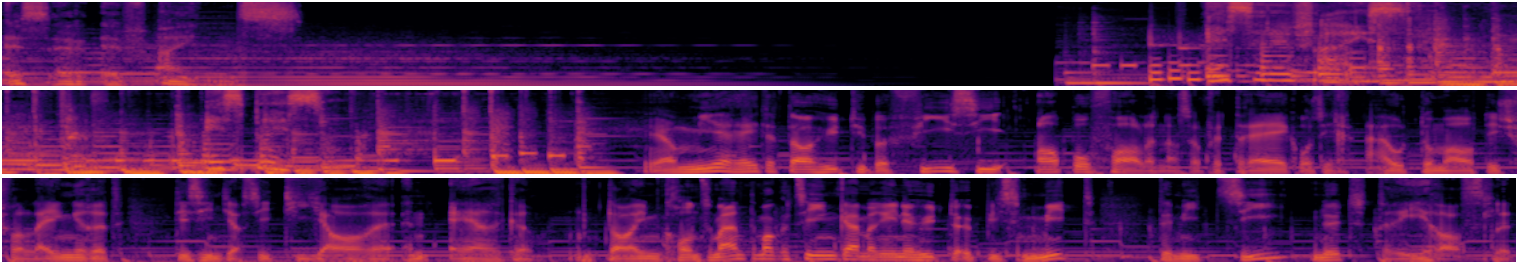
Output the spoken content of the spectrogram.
SRF 1. SRF 1 Espresso ja, wir reden hier heute über fiese Abo-Fallen, also Verträge, die sich automatisch verlängern. Die sind ja seit Jahren ein Ärger. Und da im Konsumentenmagazin geben wir Ihnen heute etwas mit, damit Sie nicht reinrasseln.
